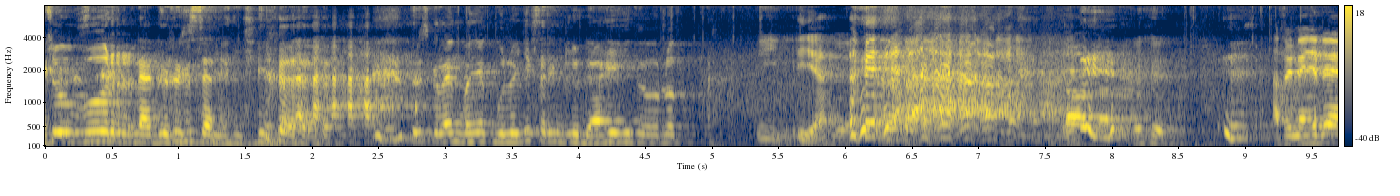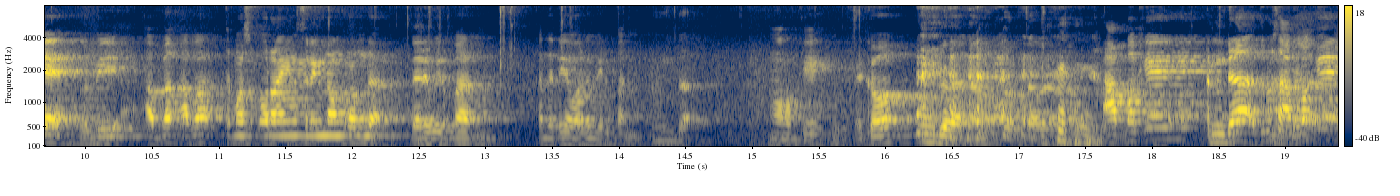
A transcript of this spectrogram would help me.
Subur. Nah urusan anjing. Terus kalian banyak bulunya sering diludahi gitu goblok. Iya. Atau ini aja deh, lebih apa apa termasuk orang yang sering nongkrong enggak dari Wirpan? Kan tadi awalnya Wirpan. Enggak. Oh, Oke. Eko? Enggak. apa kek? Enggak, terus apa kek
